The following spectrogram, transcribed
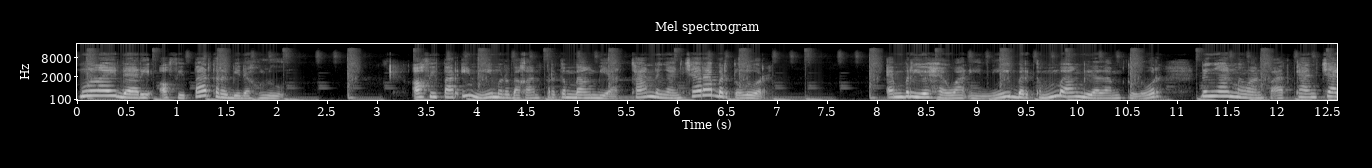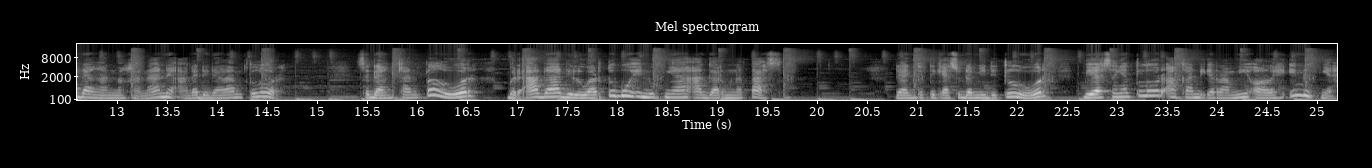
mulai dari ovipar terlebih dahulu. Ovipar ini merupakan perkembangbiakan dengan cara bertelur – embrio hewan ini berkembang di dalam telur dengan memanfaatkan cadangan makanan yang ada di dalam telur. Sedangkan telur berada di luar tubuh induknya agar menetas. Dan ketika sudah menjadi telur, biasanya telur akan diirami oleh induknya.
